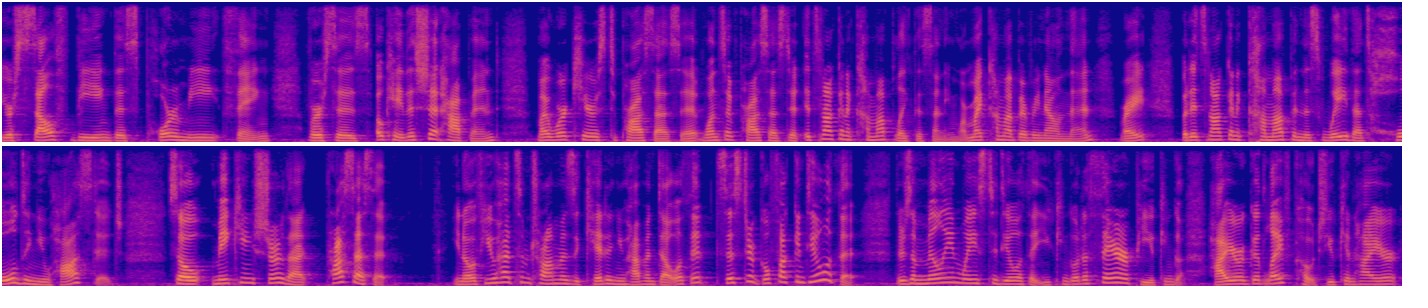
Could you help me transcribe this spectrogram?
yourself being this poor me thing versus okay this shit happened my work here is to process it once i've processed it it's not going to come up like this anymore it might come up every now and then right but it's not going to come up in this way that's holding you hostage so making sure that process it You know, if you had some trauma as a kid and you haven't dealt with it, sister, go fucking deal with it. There's a million ways to deal with it. You can go to therapy. You can go hire a good life coach. You can hire,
